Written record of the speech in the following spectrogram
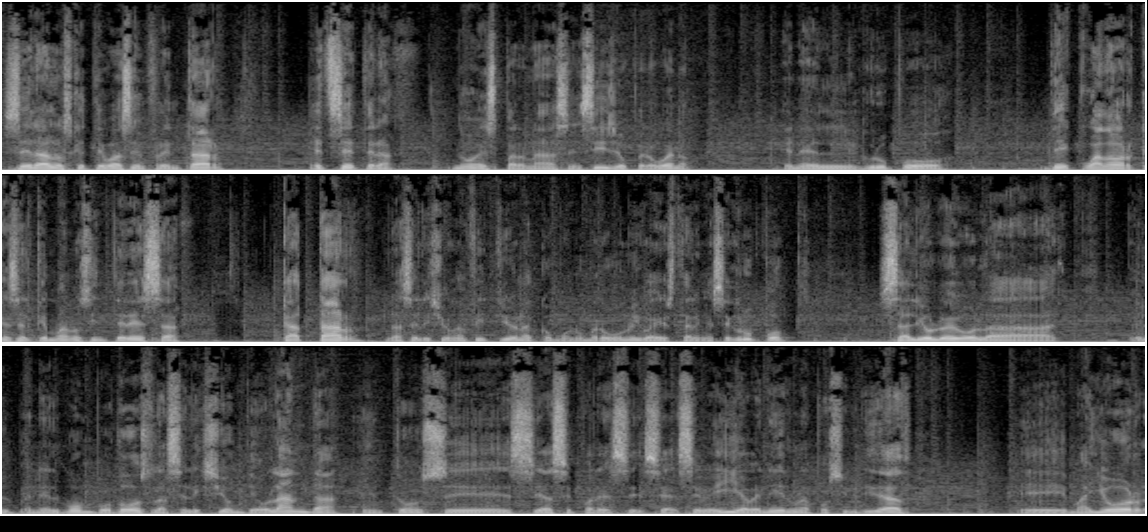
será los que te vas a enfrentar, etcétera. No es para nada sencillo, pero bueno, en el grupo de Ecuador, que es el que más nos interesa, Qatar, la selección anfitriona como número uno, y va a estar en ese grupo. Salió luego la en el bombo 2 la selección de Holanda, entonces se, hace parece, se, veía venir una posibilidad eh, mayor.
